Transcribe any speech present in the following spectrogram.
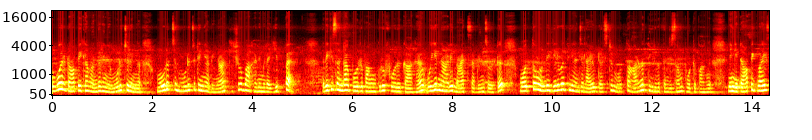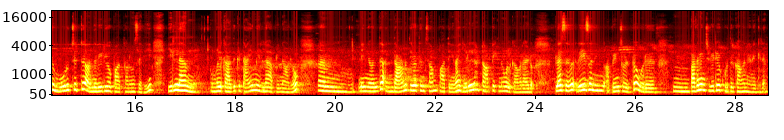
ஒவ்வொரு டாப்பிக்காக வந்து நீங்கள் முடிச்சுடுங்க. முடிச்சு முடிச்சிட்டிங்க அப்படின்னா கிஷோபா அகாடமியில் இப்போ ரீசெண்டாக போட்டிருப்பாங்க குரூப் ஃபோருக்காக உயிர் நாடி மேக்ஸ் அப்படின்னு சொல்லிட்டு மொத்தம் வந்து இருபத்தி அஞ்சு லைவ் டெஸ்ட்டு மொத்தம் அறநூற்றி இருபத்தஞ்சி சம் போட்டிருப்பாங்க. நீங்கள் டாபிக் வைஸ் முடிச்சுட்டு அந்த வீடியோ பார்த்தாலும் சரி இல்லை உங்களுக்கு அதுக்கு டைம் இல்லை அப்படின்னாலும் நீங்கள் வந்து இந்த அறநூற்றி இருபத்தஞ்சு சம் பார்த்தீங்கன்னா எல்லா டாப்பிக்குமே உங்களுக்கு கவர் ஆகிடும் ப்ளஸ் ரீசனிங் அப்படின்னு சொல்லிட்டு ஒரு பதினஞ்சு வீடியோ கொடுத்துருக்காங்கன்னு நினைக்கிறேன்.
